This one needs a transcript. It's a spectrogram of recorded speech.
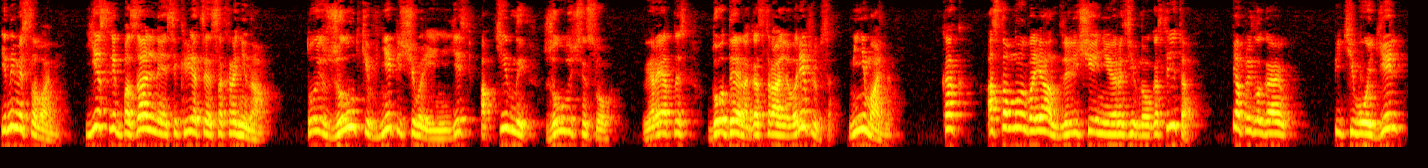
Иными словами, если базальная секреция сохранена, то есть в желудке вне пищеварения есть активный желудочный сок, вероятность дуодена-гастрального рефлюкса минимальна. Как основной вариант для лечения эрозивного гастрита я предлагаю питьевой гель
